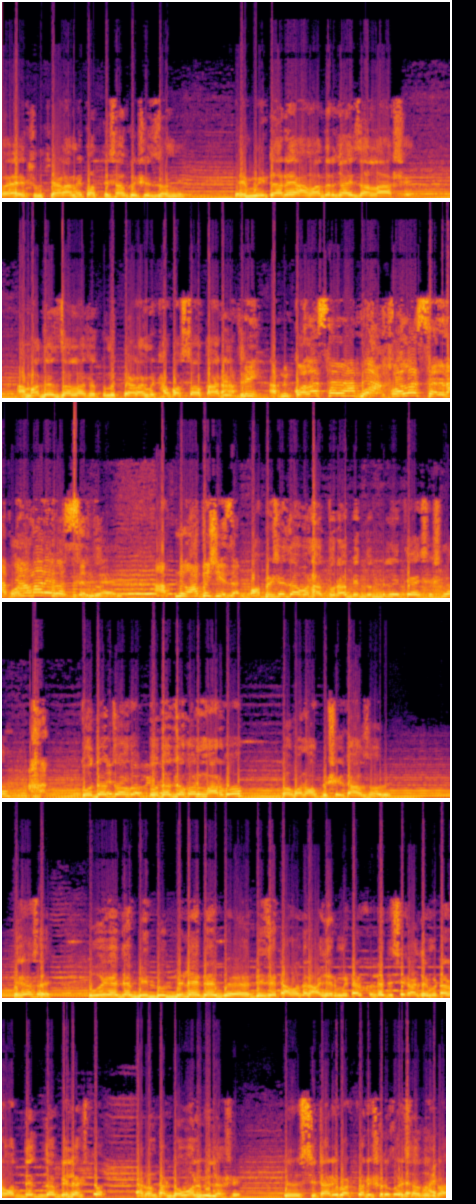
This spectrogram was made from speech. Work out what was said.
ভাই তুমি তেড়ামি করতে চাও কিসের জন্য? এই মিটারে আমাদের গায়ে জ্বালা আসে। আমাদের জ্বালা আসে তুমি তেড়ামি ঠাপাচ্ছাও কার আপনি আপনি কলার ছাড়েন আপনি কলার ছাড়েন আপনি আমারে যাবে। আপনি অফিসে যান। অফিসে যাব না তোরা বিদ্যুৎ বিল নিতে আসিস না? তোদের যখন তোদের যখন মারবো তখন অফিসে কাজ হবে। ঠিক আছে? তুই এই যে বিদ্যুৎ বিলে এদের ডিজিট আমাদের আগের মিটার খুলে দিছিস আগের মিটার অর্ধেক যা বিল আসতো এখন তার ডবল বিল আসে। সিটারি বাটপারি শুরু করেছ তোমরা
